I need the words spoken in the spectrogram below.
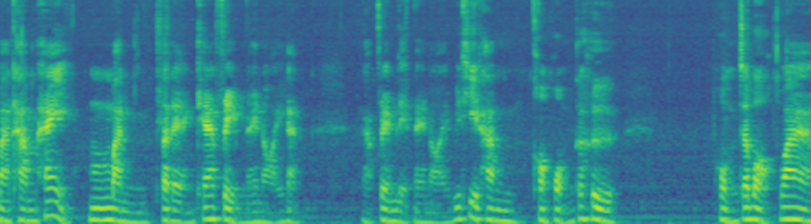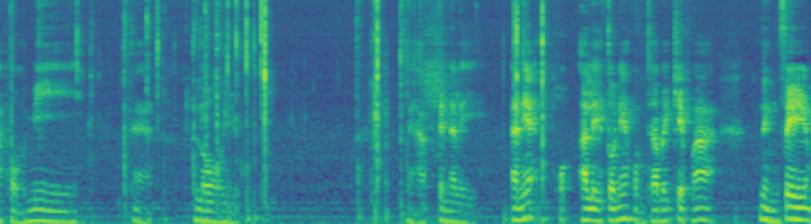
มาทำให้มันแสดงแค่เฟรมน้อยๆกันนะเฟรมเรทน้อยๆ วิธีทำของผมก็คือ ผมจะบอกว่าผมมีโลอยู่นะครับเป็นอะไรอันเนี้ยอะไรตัวเนี้ยผมจะไปเก็บว่า 1 เฟรม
